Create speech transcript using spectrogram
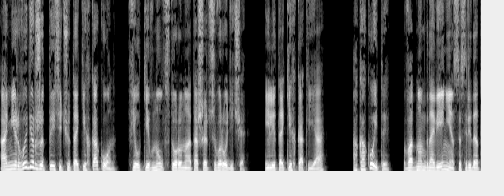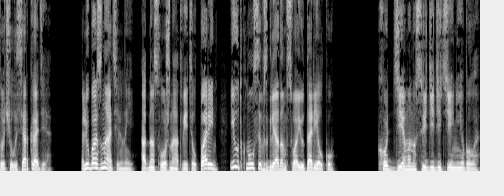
А мир выдержит тысячу таких, как он? Фил кивнул в сторону отошедшего родича. Или таких, как я? А какой ты? В одно мгновение сосредоточилась Аркадия. Любознательный, односложно ответил парень и уткнулся взглядом в свою тарелку. Хоть демона среди детей не было.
